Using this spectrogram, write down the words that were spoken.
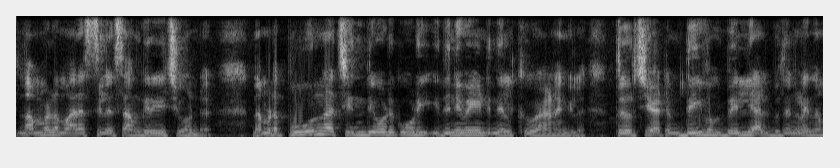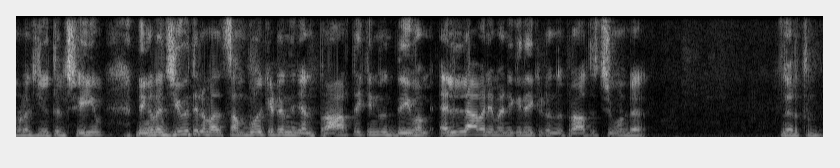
നമ്മൾ മനസ്സിൽ സംഗ്രഹിച്ചുകൊണ്ട് നമ്മുടെ പൂർണ ചിന്തയോട് കൂടി ഇതിനു വേണ്ടി നിൽക്കുകയാണെങ്കിൽ തീർച്ചയായിട്ടും ദൈവം വലിയ അത്ഭുതങ്ങളെ നമ്മുടെ ജീവിതത്തിൽ ചെയ്യും. നിങ്ങളുടെ ജീവിതത്തിലും അത് സംഭവിക്കട്ടെ എന്ന് ഞാൻ പ്രാർത്ഥിക്കുന്നു. ദൈവം എല്ലാവരെയും അനുഗ്രഹിക്കട്ടെ എന്ന് പ്രാർത്ഥിച്ചുകൊണ്ട് നിർത്തുന്നു.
